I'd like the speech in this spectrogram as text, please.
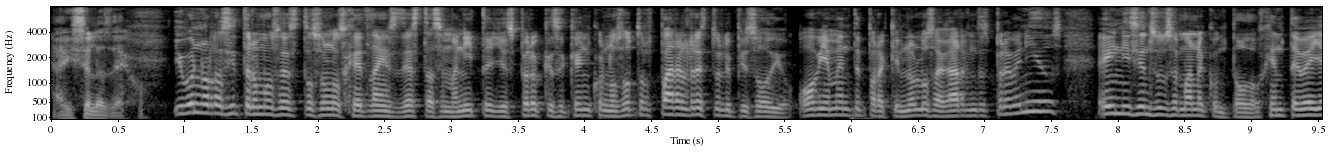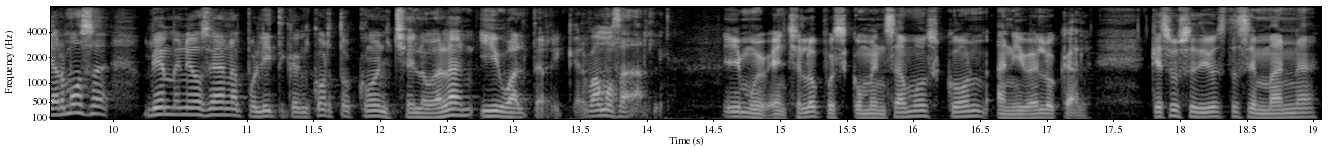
Ahí se las dejo. Y bueno, Racita hermosa, estos son los headlines de esta semanita y espero que se queden con nosotros para el resto del episodio. Obviamente para que no los agarren desprevenidos e inicien su semana con todo. Gente bella hermosa, bienvenidos sean a Política en Corto con Chelo Galán y Walter Ricker. Vamos a darle. Y muy bien, Chelo, pues comenzamos con a nivel local. ¿Qué sucedió esta semana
